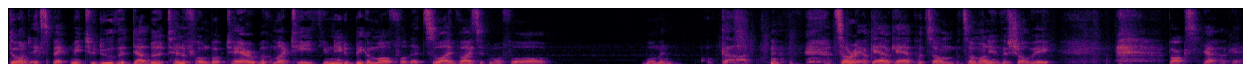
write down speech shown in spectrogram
Don't expect me to do the double telephone book tear with my teeth. You need a bigger mouth for that, so I advise it more for woman. Oh God. Sorry. Okay. Okay. I put some some money in the Chauvet box. Yeah. Okay.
